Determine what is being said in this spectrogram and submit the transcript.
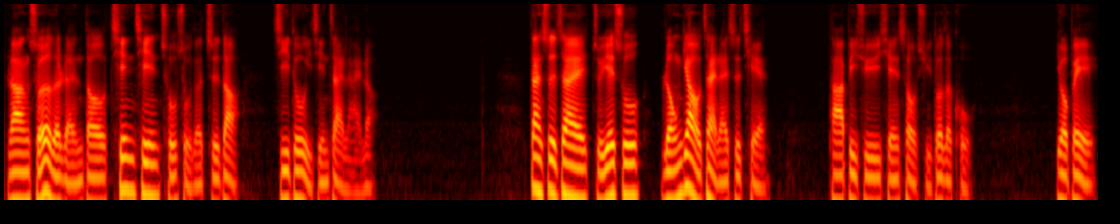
让所有的人都清清楚楚的知道，基督已经再来了。但是在主耶稣。荣耀再来之前，他必须先受许多的苦，又被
